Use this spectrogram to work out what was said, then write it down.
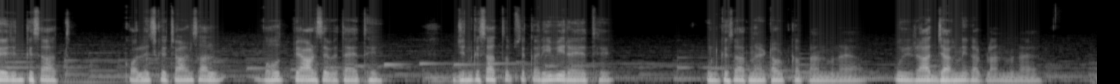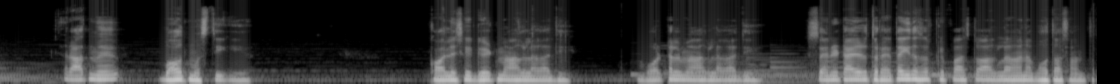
थे जिनके साथ कॉलेज के चार साल बहुत प्यार से बिताए थे, जिनके साथ सबसे करीबी रहे थे, उनके साथ नाइट आउट का प्लान बनाया, पूरी रात जागने का प्लान बनाया। रात में बहुत मस्ती की। है कॉलेज के गेट में आग लगा दी बॉटल में आग लगा दी सैनिटाइजर तो रहता ही था सबके पास तो आग लगाना बहुत आसान था।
